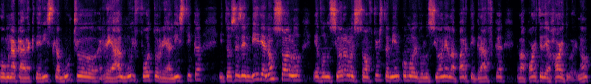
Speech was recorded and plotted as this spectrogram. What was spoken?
con una característica mucho real, muy fotorrealística, entonces, NVIDIA no solo evoluciona los softwares, también como evoluciona la parte gráfica, la parte de hardware, ¿no?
